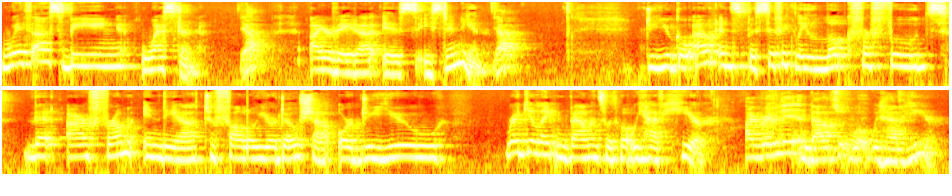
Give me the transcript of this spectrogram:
With us being Western, Yeah. Ayurveda is East Indian. Yeah. Do you go out and specifically look for foods that are from India to follow your dosha, or do you regulate and balance with what we have here? I regulate and balance with what we have here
